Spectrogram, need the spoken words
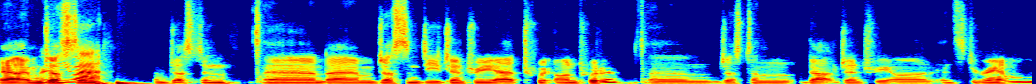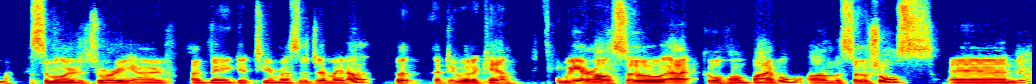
Yeah, I'm Where Justin. I'm Justin, and I'm Justin D Gentry at twi- on Twitter and Justin Gentry on Instagram. Similar to Tori, I I may get to your message, I may not, but I do what I can. We are also at Go Home Bible on the socials, and Mhm.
